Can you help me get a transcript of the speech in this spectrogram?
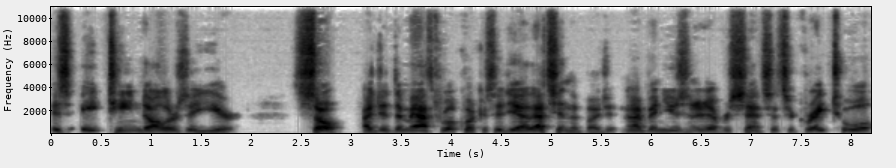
is $18 a year. So I did the math real quick. I said, yeah, that's in the budget. And I've been using it ever since. It's a great tool.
